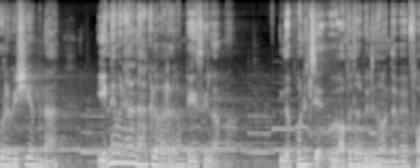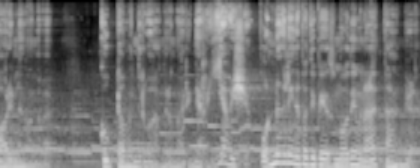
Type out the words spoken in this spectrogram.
ஒரு விஷயம்னா என்ன வேணாலும் நாக்கில் வர்றதெல்லாம் பேசிடலாமா? இந்த பொண்ணு அபுதாபிலேருந்து வந்தவன் ஃபாரின்லேருந்து வந்தவன் கூப்பிட்டா வந்துடுவாங்கிற மாதிரி நிறைய விஷயம். பொண்ணுகளை இதை பற்றி பேசும்போது இவனால் தாங்கலை.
